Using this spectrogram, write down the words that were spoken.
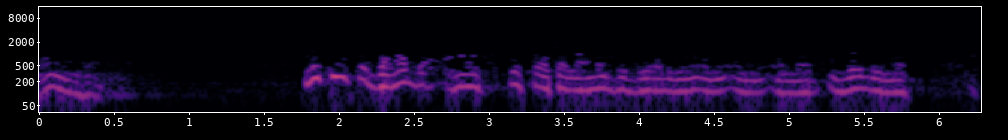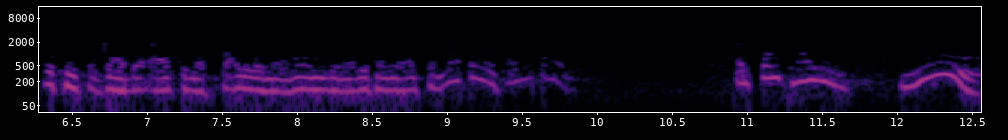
lonely, looking for God to act just like Elijah did in, in, in, in the wilderness, looking for God to act in the fire and the wind and everything else, and nothing was happening. And sometimes you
